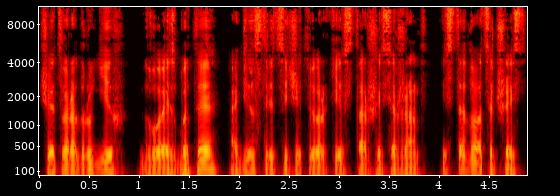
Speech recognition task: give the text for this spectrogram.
Четверо других, двое СБТ, один с 34-ки, старший сержант, из Т-26.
